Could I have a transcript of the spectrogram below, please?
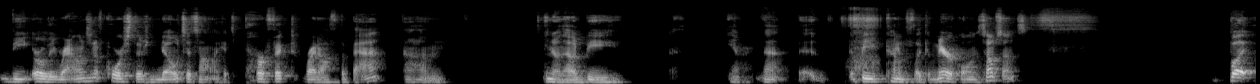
the early rounds, and of course there's notes. It's not like it's perfect right off the bat. Um, you know, that would be, you know, that would be kind of like a miracle in some sense. But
